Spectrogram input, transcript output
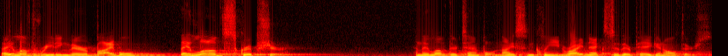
They loved reading their Bible. They loved Scripture. And they loved their temple, nice and clean, right next to their pagan altars.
